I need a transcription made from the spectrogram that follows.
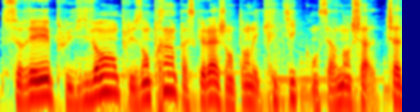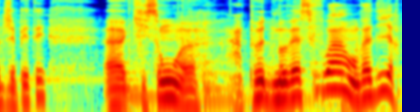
seraient plus vivants, plus emprunts, parce que là j'entends les critiques concernant ChatGPT euh, qui sont euh, un peu de mauvaise foi, on va dire.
